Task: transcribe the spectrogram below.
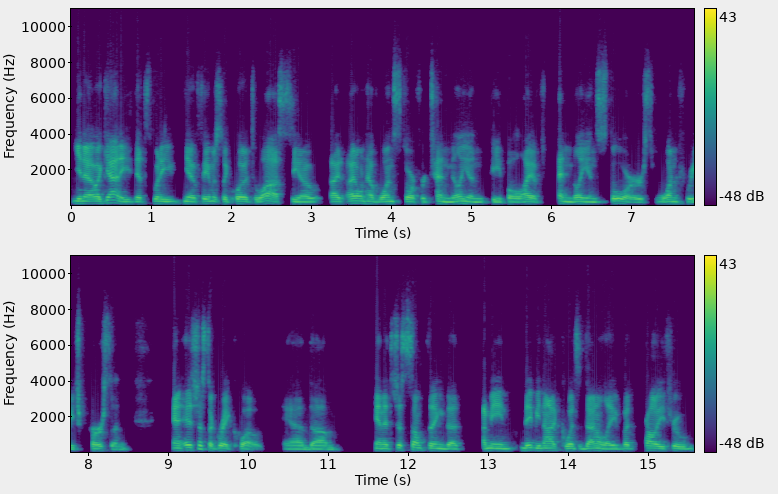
you know, again, it's what he you know famously quoted to us. You know, I, I don't have one store for 10 million people. I have 10 million stores, one for each person, and it's just a great quote. And um, and it's just something that I mean, maybe not coincidentally, but probably through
